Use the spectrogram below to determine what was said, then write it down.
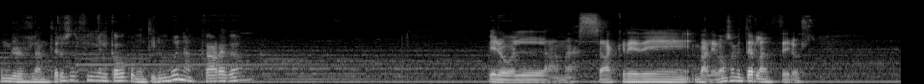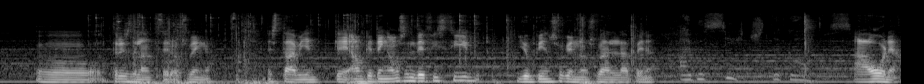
Hombre, los lanceros al fin y al cabo, como tienen buena carga. Pero la masacre de... Vale, vamos a meter lanceros. Oh, tres de lanceros, venga. Está bien. Que aunque tengamos el déficit, yo pienso que nos vale la pena. Ahora.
